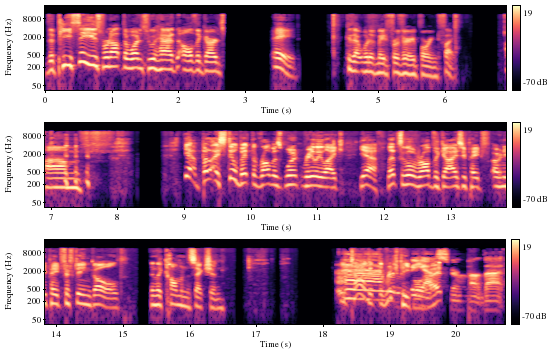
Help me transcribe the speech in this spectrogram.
the PCs were not the ones who had all the guards aid, because that would have made for a very boring fight. Um, yeah, but I still bet the robbers weren't really like, yeah, let's go rob the guys who paid only paid fifteen gold in the common section. Eh, target the rich people, be as right? sure about that.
